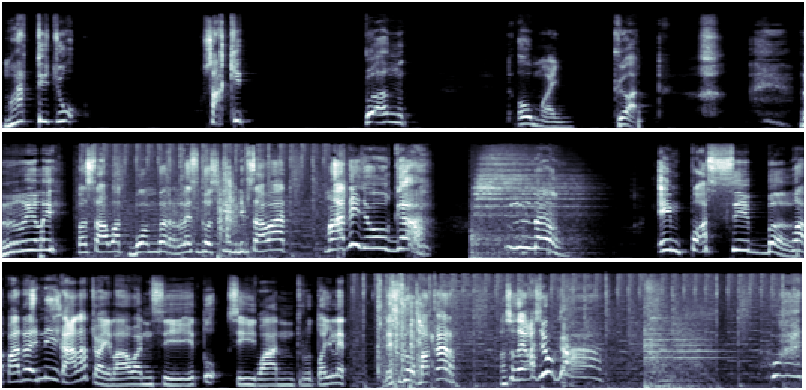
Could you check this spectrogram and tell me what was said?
Mati cuk. Sakit Banget. Oh my god. Really? Pesawat bomber. Let's go skibidi pesawat. Mati juga. No Impossible. Wah, padahal ini kalah coy lawan si itu si One True Toilet. Let's go bakar. Langsung tewas juga. What?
